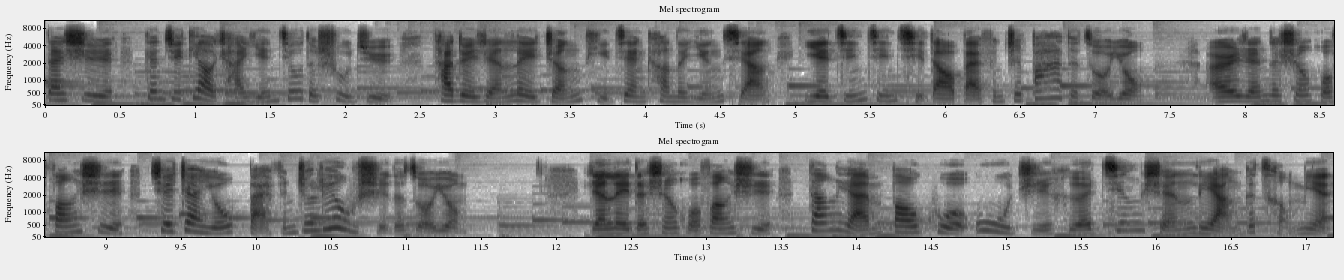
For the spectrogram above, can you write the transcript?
但是根据调查研究的数据，它对人类整体健康的影响也仅仅起到百分之八的作用，而人的生活方式却占有百分之六十的作用。人类的生活方式当然包括物质和精神两个层面，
